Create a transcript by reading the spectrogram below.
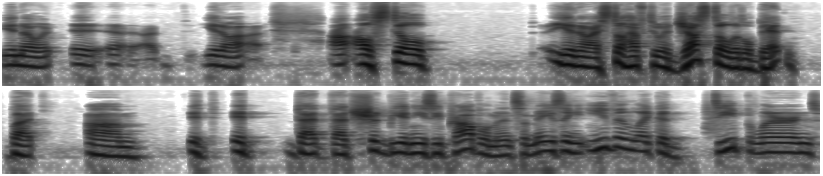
you know, uh, uh, you know, I, I'll still, you know, I still have to adjust a little bit, but um, it, it, that, that should be an easy problem. And it's amazing, even like a deep learned,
